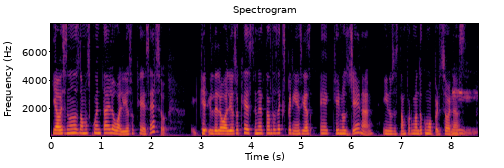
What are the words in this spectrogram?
Y a veces no nos damos cuenta de lo valioso que es eso que, de lo valioso que es tener tantas experiencias eh, que nos llenan y nos están formando como personas. Y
